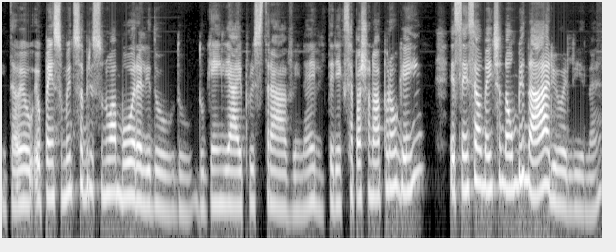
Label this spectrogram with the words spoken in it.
Então eu, eu penso muito sobre isso no amor ali do, do, do Gen Liai pro Straven, né? Ele teria que se apaixonar por alguém essencialmente não binário ali, né?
